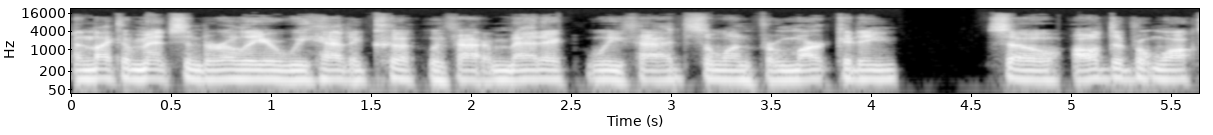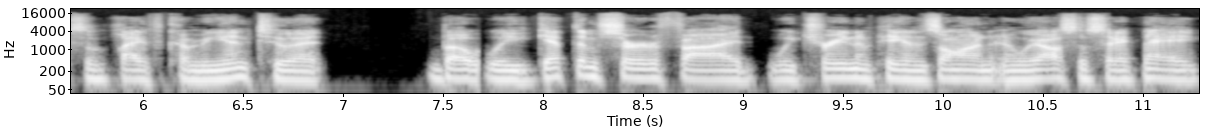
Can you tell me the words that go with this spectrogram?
And like I mentioned earlier, we had a cook, we've had a medic, we've had someone from marketing. So all different walks of life coming into it. But we get them certified, we train them hands on, and we also say, hey,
